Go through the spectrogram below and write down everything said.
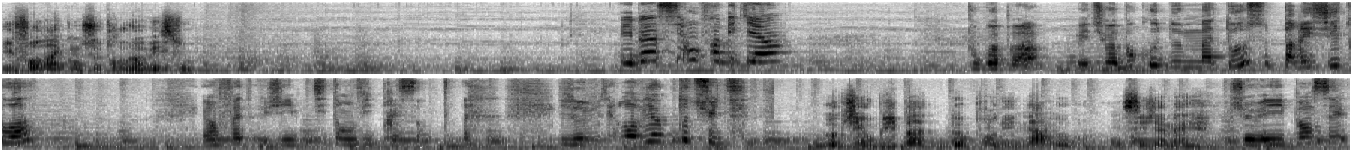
En fait, pas une idée pour. Il que. Si, on fabriquait un Pourquoi pas Mais tu as beaucoup de matos par ici, toi Et en fait, j'ai une petite envie pressante. Je reviens tout de suite. Je vais y penser.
